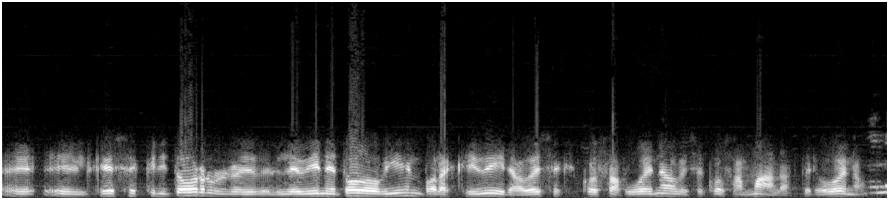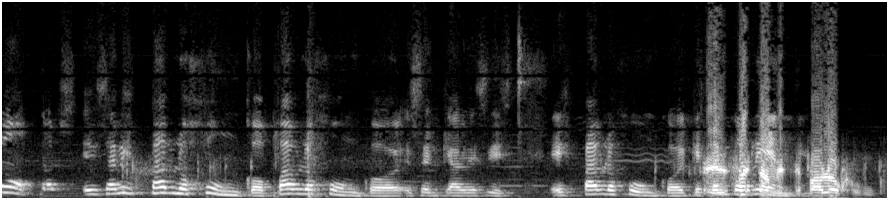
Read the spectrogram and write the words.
eh, el que es escritor le, le viene todo bien para escribir, a veces cosas buenas, a veces cosas malas, pero bueno. No, no, eh, ¿sabés? Pablo Junco, Pablo Junco es el que decís, es Pablo Junco, el que está en Exactamente, corriente. Pablo Junco.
